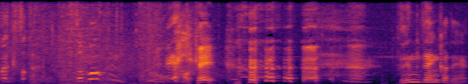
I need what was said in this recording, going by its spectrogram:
うわくそそこオッケー全然勝てへん。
